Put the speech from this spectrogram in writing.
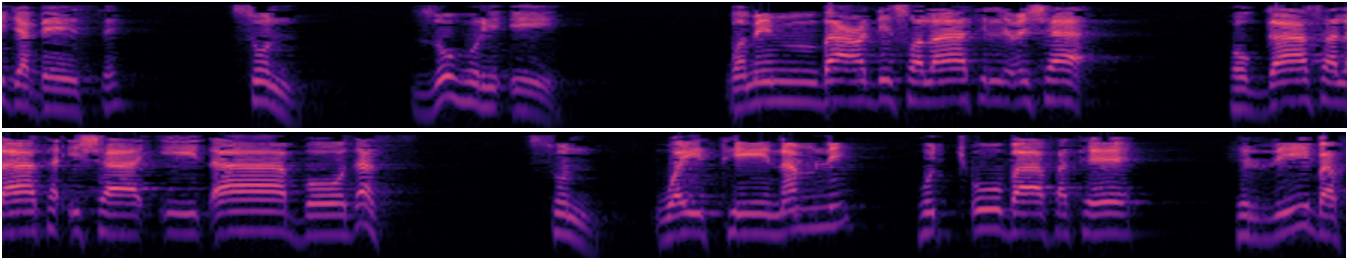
ija beesse sun zuhri'ii ومن بعد صلاة العشاء هقا صلاة إشائي بودس سن ويتي نمني huccuu baafatee hirriibaf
